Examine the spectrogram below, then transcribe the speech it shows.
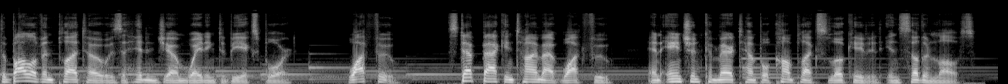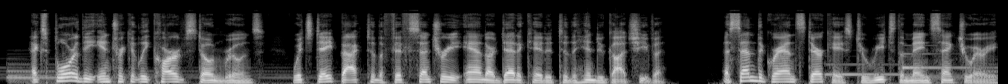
The Bolaven Plateau is a hidden gem waiting to be explored. Wat Phu. Step back in time at Wat Phu, an ancient Khmer temple complex located in southern Laos. Explore the intricately carved stone ruins, which date back to the 5th century and are dedicated to the Hindu god Shiva. Ascend the grand staircase to reach the main sanctuary,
